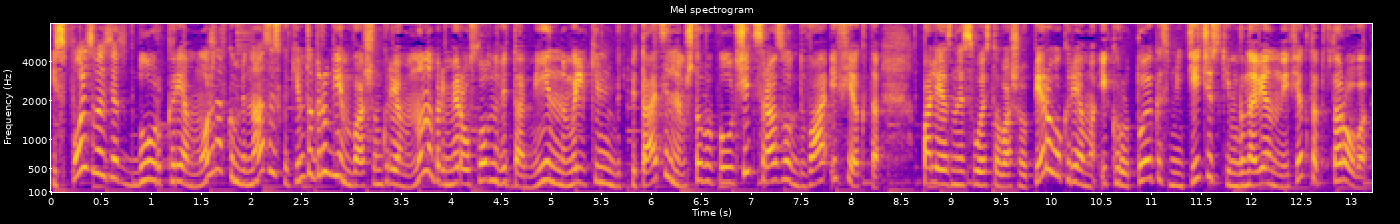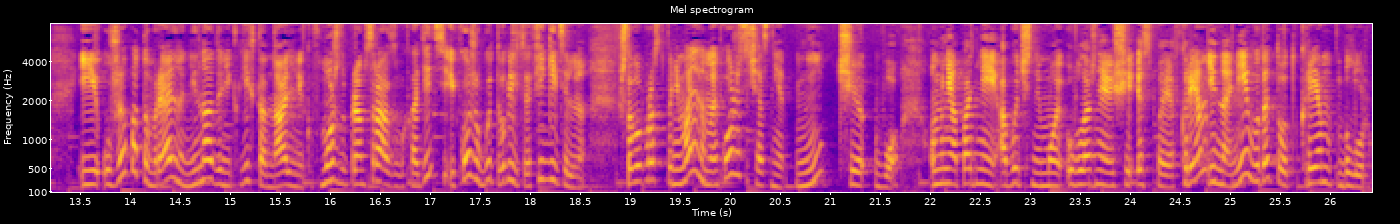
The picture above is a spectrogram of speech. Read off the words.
Использовать этот блур-крем можно в комбинации с каким-то другим вашим кремом, ну, например, условно витаминным или каким-нибудь питательным, чтобы получить сразу два эффекта. Полезные свойства вашего первого крема и крутой косметический мгновенный эффект от второго. И уже потом реально реально не надо никаких тональников. Можно прям сразу выходить, и кожа будет выглядеть офигительно. Чтобы вы просто понимали, на моей коже сейчас нет ничего. У меня под ней обычный мой увлажняющий SPF крем, и на ней вот этот вот крем Blur.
